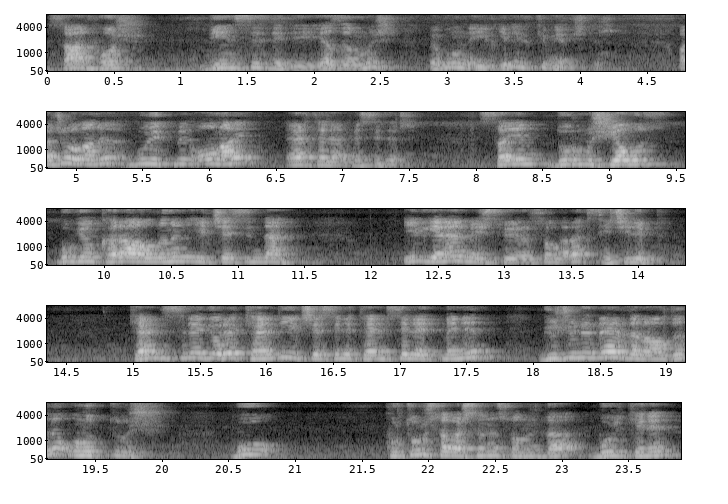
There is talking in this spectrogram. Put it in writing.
sarhoş, dinsiz dediği yazılmış ve bununla ilgili hüküm yemiştir. Acı olanı bu hükmün 10 ay ertelenmesidir. Sayın Durmuş Yavuz bugün Karaağlı'nın ilçesinden İl Genel Meclis üyesi olarak seçilip kendisine göre kendi ilçesini temsil etmenin gücünü nereden aldığını unutmuş. Bu Kurtuluş Savaşı'nın sonunda bu ülkenin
